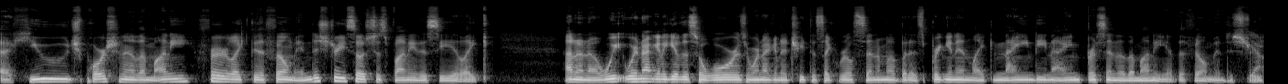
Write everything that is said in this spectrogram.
a huge portion of the money for, like, the film industry. So it's just funny to see, like, I don't know. We, we're not going to give this awards and we're not going to treat this like real cinema, but it's bringing in, like, 99% of the money of the film industry. Yeah.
